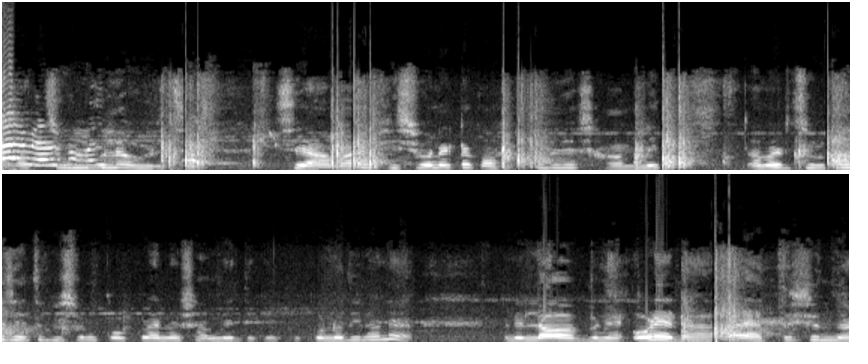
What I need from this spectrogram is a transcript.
আমার চুলগুলো উঠছে সে আমার ভীষণ একটা কষ্ট ছিল যে সামনে আমার চুলগুলো যেহেতু ভীষণ কোকড়ানো সামনের দিকে কোনোদিনও না মানে ল মানে ওড়ে না। আর এত সুন্দর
